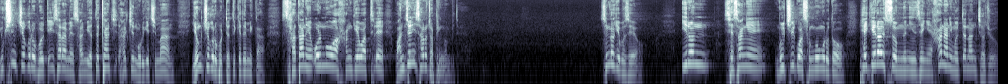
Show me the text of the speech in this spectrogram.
육신적으로 볼 때 이 사람의 삶이 어떻게 할지, 할지는 모르겠지만 영적으로 볼 때 어떻게 됩니까? 사단의 올무와 한계와 틀에 완전히 사로잡힌 겁니다. 생각해 보세요. 이런 세상의 물질과 성공으로도 해결할 수 없는 인생의 하나님을 떠난 저주,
